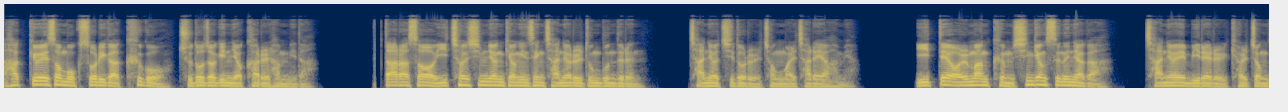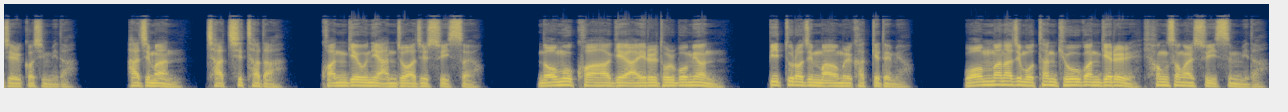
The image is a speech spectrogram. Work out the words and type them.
학교에서 목소리가 크고 주도적인 역할을 합니다. 따라서 2010년 경인생 자녀를 둔 분들은 자녀 지도를 정말 잘해야 하며 이때 얼만큼 신경 쓰느냐가 자녀의 미래를 결정지을 것입니다. 하지만 자칫하다 관계운이 안 좋아질 수 있어요. 너무 과하게 아이를 돌보면 삐뚤어진 마음을 갖게 되며 원만하지 못한 교우 관계를 형성할 수 있습니다.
